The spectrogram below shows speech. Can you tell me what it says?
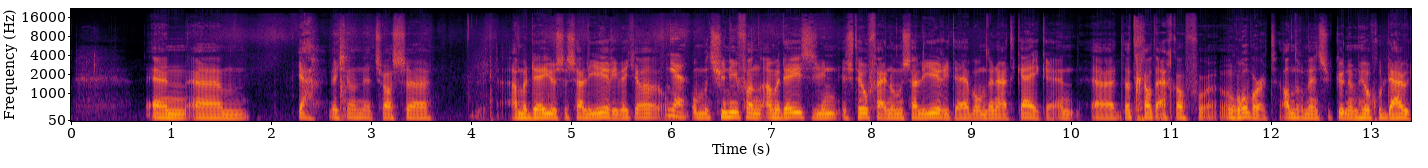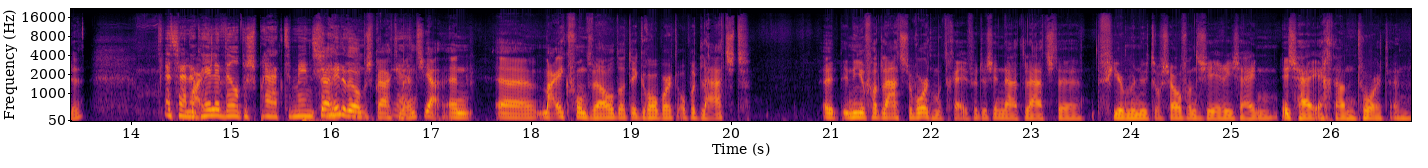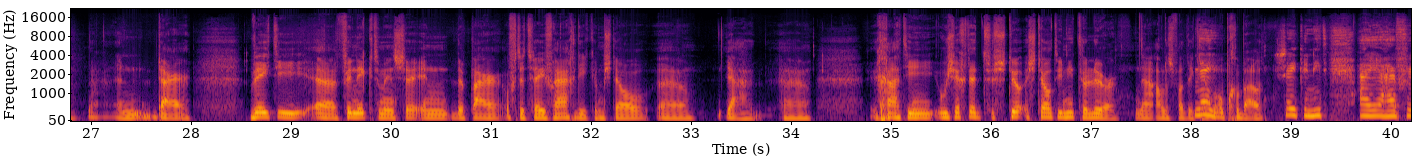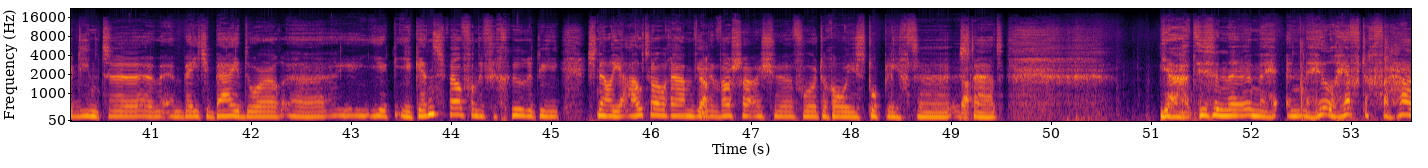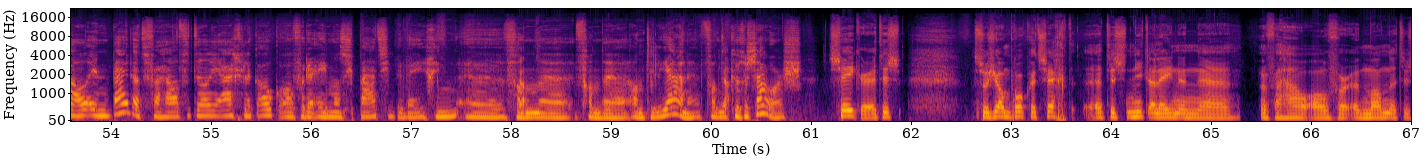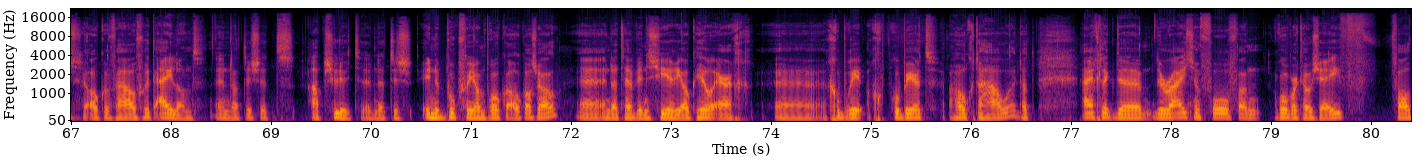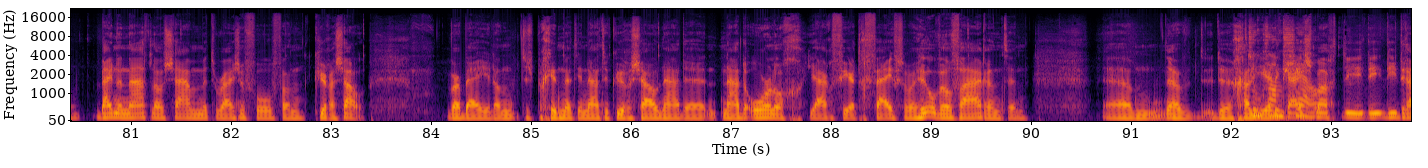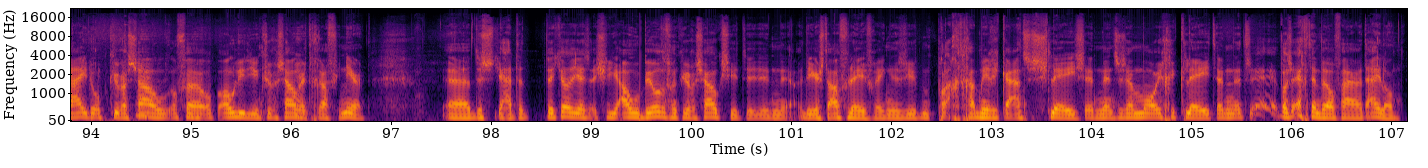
En um, ja, weet je, net zoals uh, Amadeus en Salieri, weet je, om, Ja. om het genie van Amadeus te zien, is het heel fijn om een Salieri te hebben om daarnaar te kijken. En dat geldt eigenlijk ook voor Robert. Andere mensen kunnen hem heel goed duiden. Het zijn ook hele welbespraakte mensen. Het zijn hele welbespraakte mensen, ja. En, uh, maar ik vond wel dat ik Robert op het laatst... het- in ieder geval het laatste woord moet geven. Dus inderdaad, de laatste vier minuten of zo van de serie zijn, is hij echt aan het woord. En, nou, en daar weet hij, uh, vind ik tenminste, in de paar of de twee vragen die ik hem stel. Ja, gaat hij, hoe zegt het, stel- stelt hij niet teleur na alles wat ik Nee. heb opgebouwd? Zeker niet. Hij, hij verdient eh, een, beetje bij door. eh, je, je kent ze wel van de figuren die snel je autoraam willen Ja. wassen als je voor het rode stoplicht eh, staat. Ja, het is een, een, een heel heftig verhaal. En bij dat verhaal vertel je eigenlijk ook over de emancipatiebeweging van, van de Antillianen, van de. Curaçaoers. Zeker. Het is, zoals Jan Brok het zegt, het is niet alleen een, eh, een verhaal over een man, het is ook een verhaal over het eiland. En dat is het absoluut. En dat is in het boek van Jan Brokke ook al zo. Eh, en dat hebben we in de serie ook heel erg eh, geprobeer- geprobeerd hoog te houden. Dat eigenlijk de, de rise and fall van Robert José valt bijna naadloos samen met de rise and fall van Curaçao. Waarbij je dan dus begint met inderdaad een Curaçao na de, na de oorlog, jaren 40, 50, heel welvarend. En Ehm, nou, de, de krijgsmacht die, die, die draaide op Curaçao, of uh, op olie die in Curaçao werd geraffineerd. Uh, dus ja, dat, weet je wel, als je die oude beelden van Curaçao ziet in de eerste aflevering, dan zie je een prachtige Amerikaanse slees en mensen zijn mooi gekleed en het was echt een welvarend eiland.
